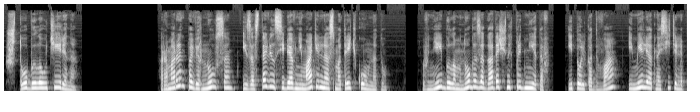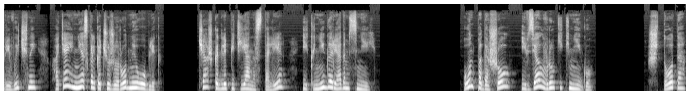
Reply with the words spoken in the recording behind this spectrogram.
Что было утеряно? Ромарен повернулся и заставил себя внимательно осмотреть комнату. В ней было много загадочных предметов, и только два имели относительно привычный, хотя и несколько чужеродный облик. Чашка для питья на столе и книга рядом с ней. Он подошел и взял в руки книгу. Что-то,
